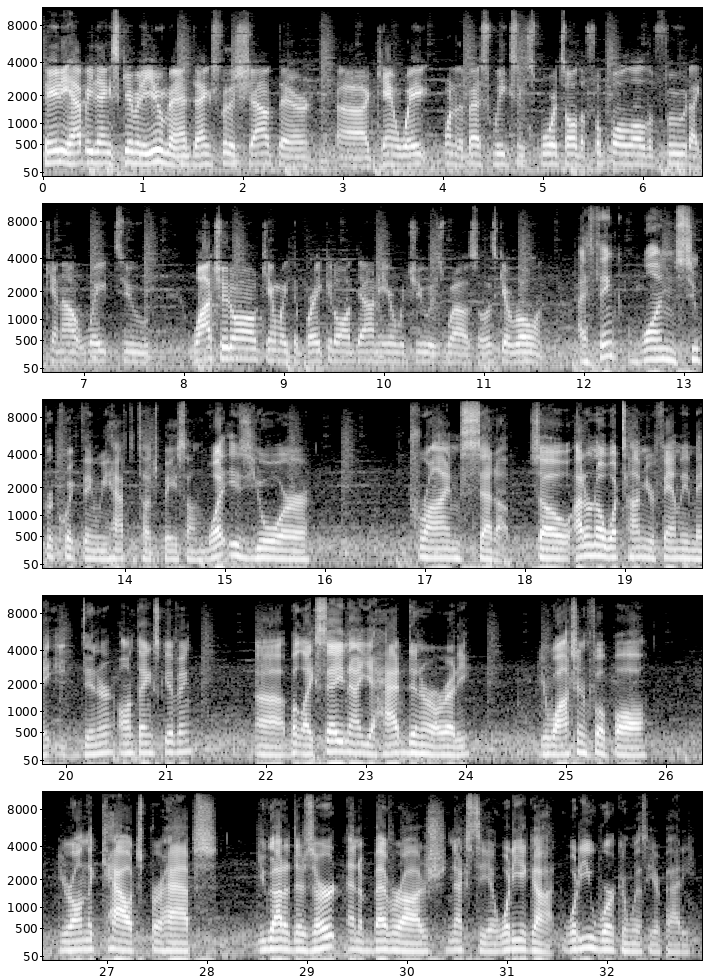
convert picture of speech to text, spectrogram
Petey, happy Thanksgiving to you, man. Thanks for the shout there. I uh, can't wait. One of the best weeks in sports. All the football, all the food. I cannot wait to watch it all. Can't wait to break it all down here with you as well. So let's get rolling. I think one super quick thing we have to touch base on. What is your prime setup? So I don't know what time your family may eat dinner on Thanksgiving, uh, but like say now you had dinner already, you're watching football, you're on the couch perhaps, you got a dessert and a beverage next to you. What do you got? What are you working with here, Patty?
